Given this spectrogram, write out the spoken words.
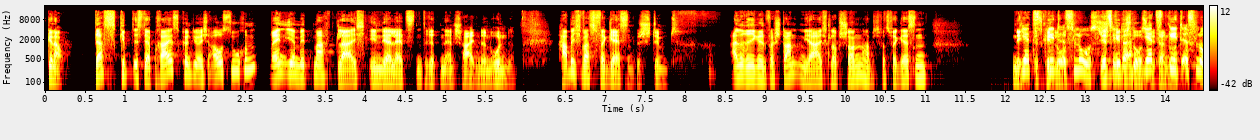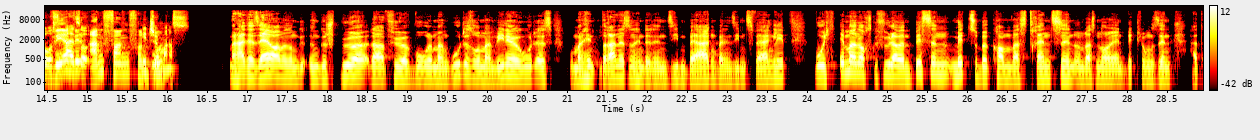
Genau. Das gibt es der Preis, könnt ihr euch aussuchen, wenn ihr mitmacht, gleich in der letzten, dritten, entscheidenden Runde. Habe ich was vergessen? Bestimmt. Alle Regeln verstanden? Ja, ich glaube schon. Habe ich was vergessen? Nee, Jetzt es geht, geht es los, Jetzt geht da. es los. Jetzt geht nur. es los. Wer Also, will anfangen von Ijoma. uns? Man hat ja selber immer so ein, ein Gespür dafür, worin man gut ist, worin man weniger gut ist, wo man hinten dran ist und hinter den sieben Bergen bei den sieben Zwergen lebt. Wo ich immer noch das Gefühl habe, ein bisschen mitzubekommen, was Trends sind und was neue Entwicklungen sind, hat,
